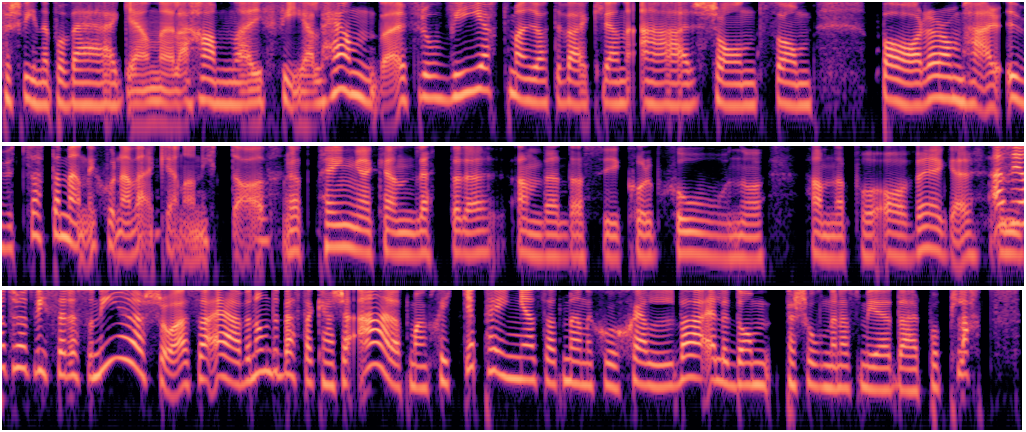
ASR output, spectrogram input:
försvinner på vägen eller hamnar i fel händer. För då vet man ju att det verkligen är sånt som bara de här utsatta människorna verkligen har nytta av. Och att pengar kan lättare användas i korruption och hamna på avvägar. Alltså jag tror att vissa resonerar så. Alltså även om det bästa kanske är att man skickar pengar så att människor själva eller de personerna som är där på plats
